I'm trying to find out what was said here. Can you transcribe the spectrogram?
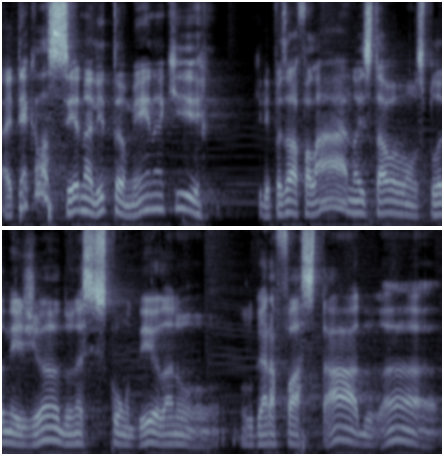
Aí tem aquela cena ali também, né, que, que depois ela fala, ah, nós estávamos planejando, né, se esconder lá no, no lugar afastado, lá,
